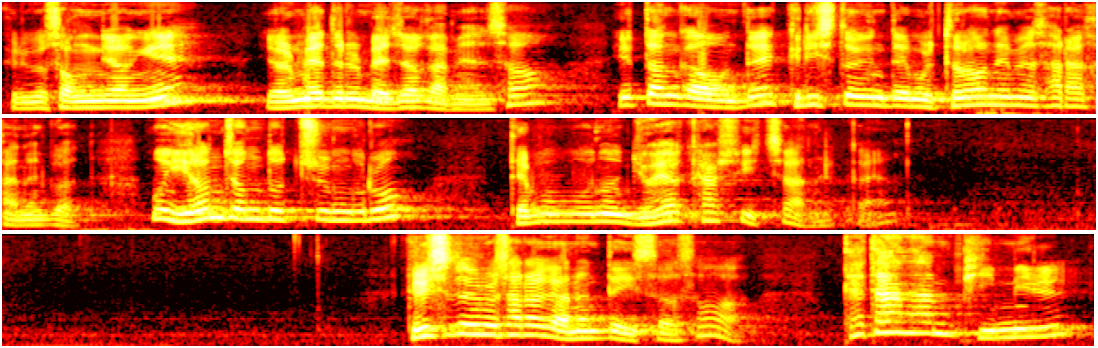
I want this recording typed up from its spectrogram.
그리고 성령의 열매들을 맺어가면서 이 땅 가운데 그리스도인됨을 드러내며 살아가는 것, 뭐 이런 정도쯤으로 대부분은 요약할 수 있지 않을까요? 그리스도인으로 살아가는 데 있어서 대단한 비밀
